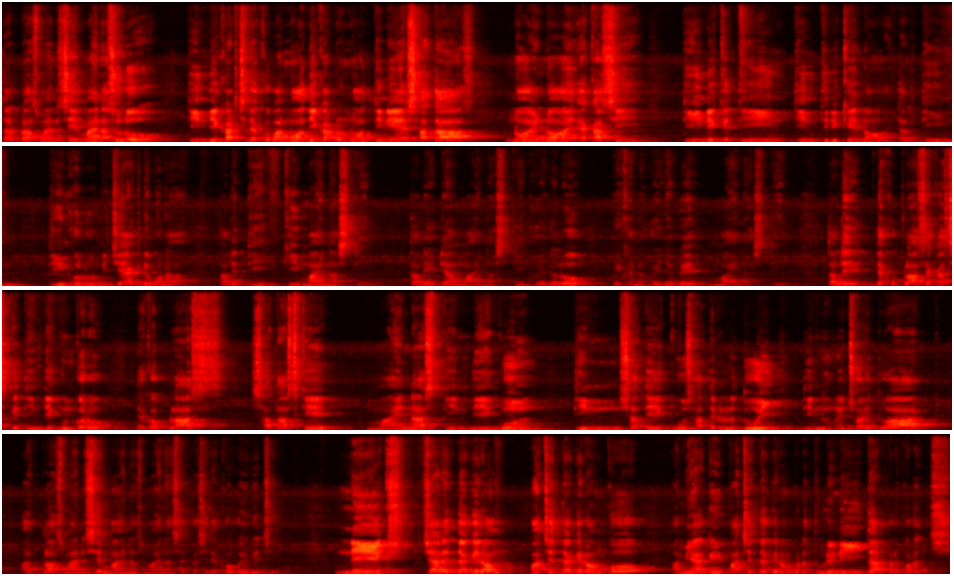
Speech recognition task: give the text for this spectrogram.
তার প্লাস মাইনাসে মাইনাস হলো। তিন দিয়ে কাটছি, দেখো, বা ন দিয়ে কাটো। ন তিনে সাতাশ, নয় নয়, একাশি। তিন একে তিন তিন তিরিকে নয়। তাহলে তিন তিন হলো, নিচে এক দেবো না। তাহলে তিন, কি? মাইনাস তিন। তাহলে এটা মাইনাস তিন হয়ে গেল। এখানে হয়ে যাবে মাইনাস তিন। তাহলে দেখো প্লাস একাশিকে তিন দিয়ে গুণ করো। দেখো প্লাস সাতাশকে মাইনাস তিন দিয়ে গুণ। তিন সাথে একুশ, হাতের হলো দুই, তিন দুগুণে ছয়, দু আট। আর প্লাস মাইনাসে মাইনাস মাইনাস একাশি, দেখো হয়ে গেছে। নেক্সট চারের দাগের অঙ্ক, পাঁচের দাগের অঙ্ক। আমি আগে পাঁচের দাগের অঙ্কটা তুলে নিই, তারপরে করাচ্ছি।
